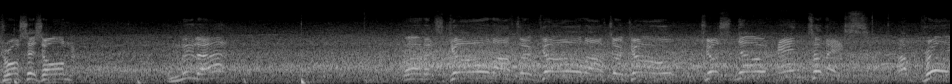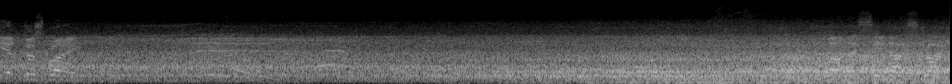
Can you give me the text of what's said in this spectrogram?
cross is on. Müller. Well, it's goal after goal after goal. Just no end to this. A brilliant display. Well, let's see that strike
